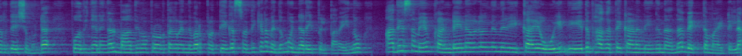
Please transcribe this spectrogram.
നിർദ്ദേശമുണ്ട്. പൊതുജനങ്ങൾ മാധ്യമപ്രവർത്തകർ എന്നിവർ പ്രത്യേകം ശ്രദ്ധിക്കണമെന്നും മുന്നറിയിപ്പിൽ പറയുന്നു. അതേസമയം കണ്ടെയ്നറുകളിൽ നിന്ന് ലീക്കായ ഓയിൽ ഏത് ഭാഗത്തേക്കാണ് നീങ്ങുന്നതെന്ന് വ്യക്തമായിട്ടില്ല.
